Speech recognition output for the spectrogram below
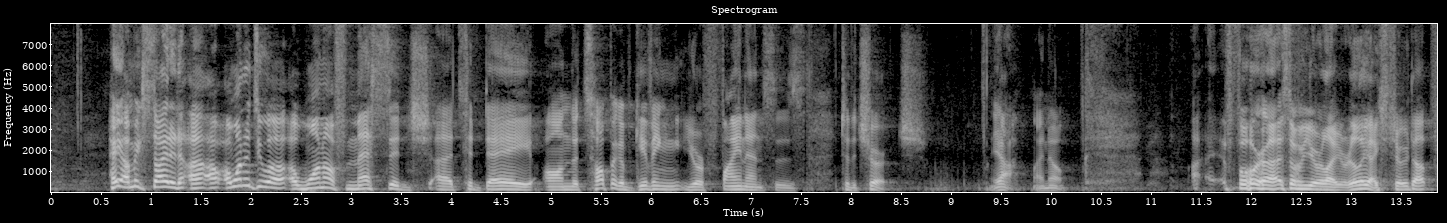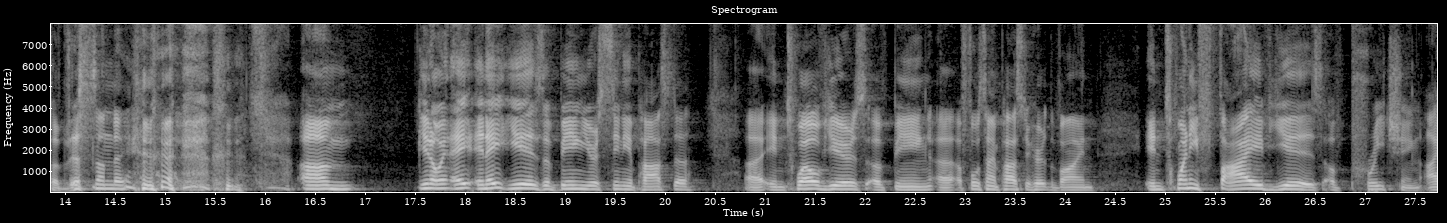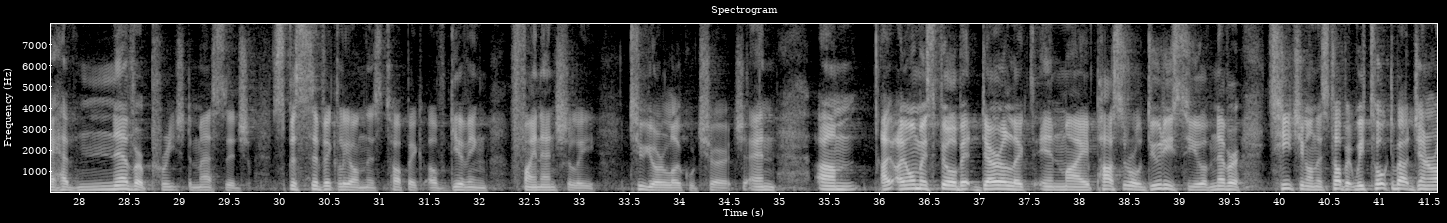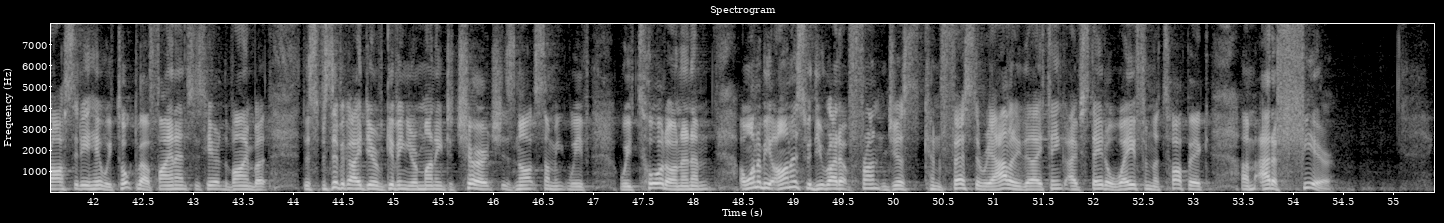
hey, I'm excited. I, I want to do a, a one off message uh, today on the topic of giving your finances to the church. Yeah, I know for uh, some of you are like, really? I showed up for this Sunday? um, you know, in eight, in eight, years of being your senior pastor, uh, in 12 years of being a, a full time pastor here at the Vine, in 25 years of preaching, I have never preached a message specifically on this topic of giving financially to your local church. And um, I, I, almost feel a bit derelict in my pastoral duties to you of never teaching on this topic. We've talked about generosity here, we've talked about finances here at the Vine, but the specific idea of giving your money to church is not something we've, we've taught on. And I'm, I want to be honest with you right up front and just confess the reality that I think I've stayed away from the topic um, out of fear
